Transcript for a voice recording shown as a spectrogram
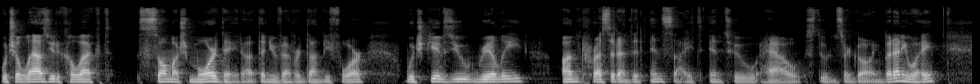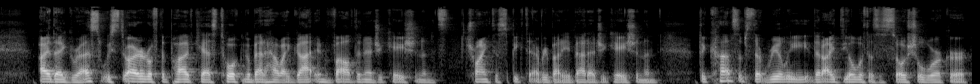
which allows you to collect so much more data than you've ever done before which gives you really unprecedented insight into how students are going but anyway I digress. We started off the podcast talking about how I got involved in education and trying to speak to everybody about education and the concepts that really that I deal with as a social worker,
